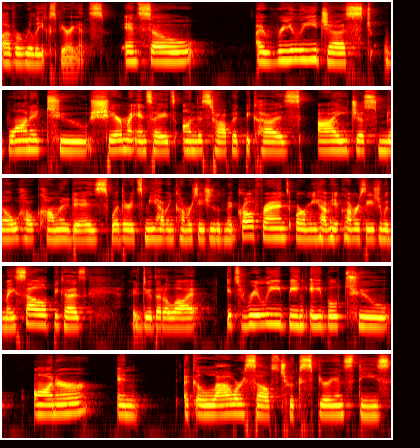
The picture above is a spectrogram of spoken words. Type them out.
ever really experience. And so I really just wanted to share my insights on this topic because I just know how common it is, whether it's me having conversations with my girlfriends or me having a conversation with myself, because I do that a lot. It's really being able to honor and like allow ourselves to experience these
